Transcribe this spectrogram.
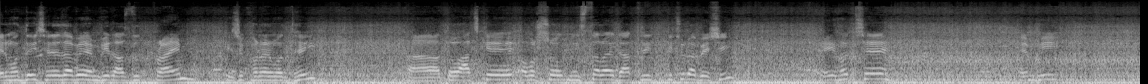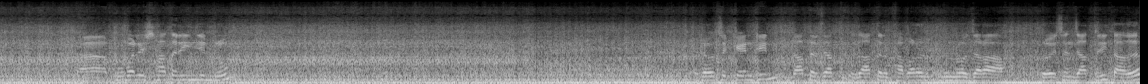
এর মধ্যেই ছেড়ে যাবে এমভি রাজদূত প্রাইম, কিছুক্ষণের মধ্যেই। তো আজকে অবশ্য নিচতলায় যাত্রী কিছুটা বেশি। এই হচ্ছে এমভি পুবালির সাতের ইঞ্জিন রুম। এটা হচ্ছে ক্যান্টিন, রাতের রাতের খাবারের জন্য যারা রয়েছেন যাত্রী, তাদের।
